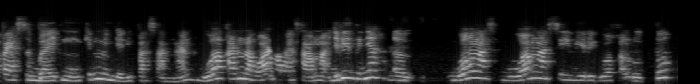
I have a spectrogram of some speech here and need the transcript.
apa ya sebaik mungkin menjadi pasangan gue akan melakukan hal yang sama. Jadi intinya uh, gue ngas gua ngasih diri gue ke lu tuh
